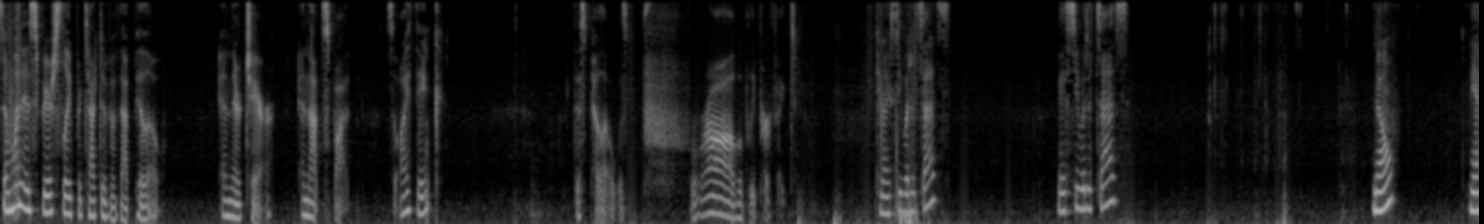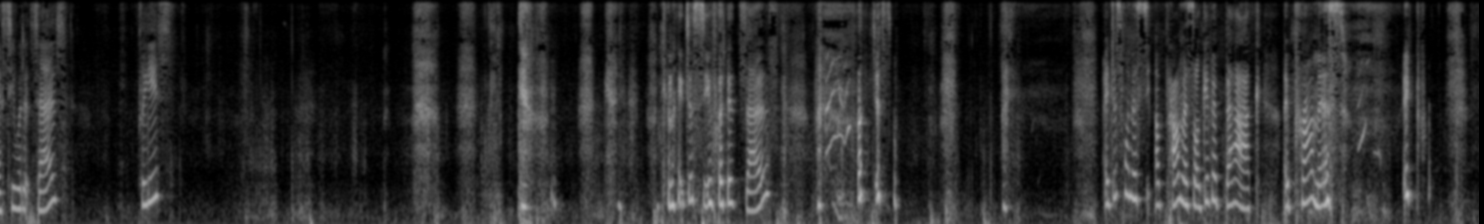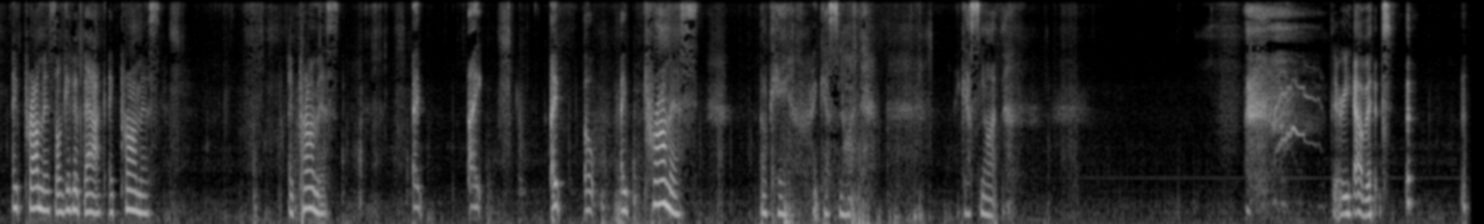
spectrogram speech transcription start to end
Someone is fiercely protective of that pillow and their chair and that spot. So I think this pillow was probably perfect. Can I see what it says? May I see what it says? No? May I see what it says? Please? Can I just see what it says? I just I, just want to see I promise I'll give it back. I promise. I, pr- I promise I'll give it back. I promise. I promise. I I I oh, I promise. Okay, I guess not. I guess not. There you have it.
